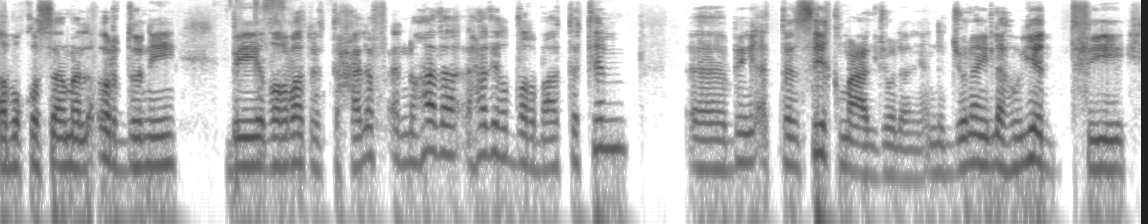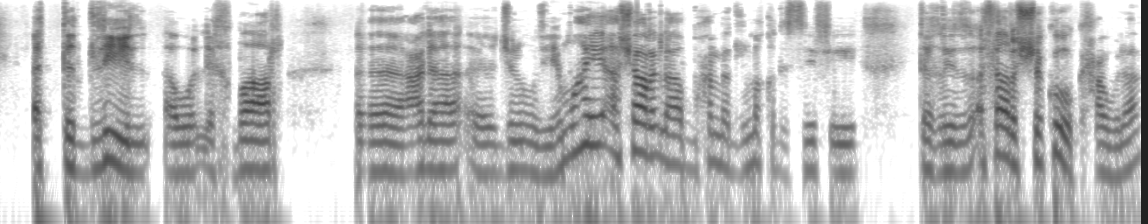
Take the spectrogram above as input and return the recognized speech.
أبو قسامة الأردني بضربات من التحالف أنه هذا هذه الضربات تتم آه، بالتنسيق مع الجولاني أن الجولاني له يد في التدليل أو الإخبار آه، على جنودهم وهي أشار إلى محمد المقدسي في تغريدة أثار الشكوك حوله.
